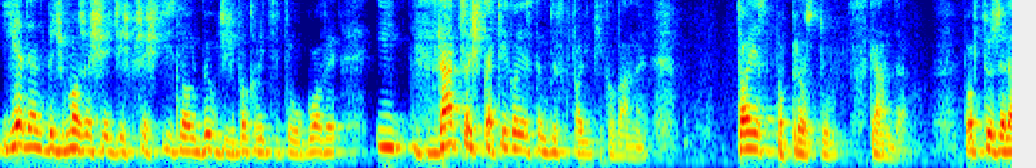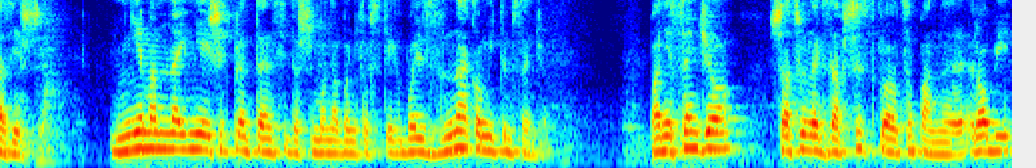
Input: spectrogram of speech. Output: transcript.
Jeden być może się gdzieś prześliznął i był gdzieś w okolicy tyłu głowy i za coś takiego jestem dyskwalifikowany. To jest po prostu skandal. Powtórzę raz jeszcze. Nie mam najmniejszych pretensji do Szymona Bońkowskiego, bo jest znakomitym sędzią. Panie sędzio, szacunek za wszystko, co pan e, robi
